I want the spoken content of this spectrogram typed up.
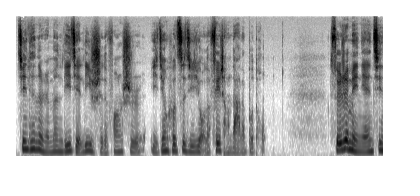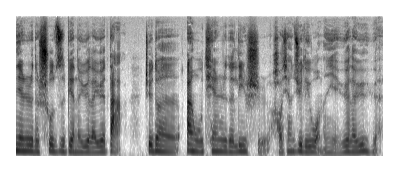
今天的人们理解历史的方式已经和自己有了非常大的不同。随着每年纪念日的数字变得越来越大，这段暗无天日的历史好像距离我们也越来越远。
